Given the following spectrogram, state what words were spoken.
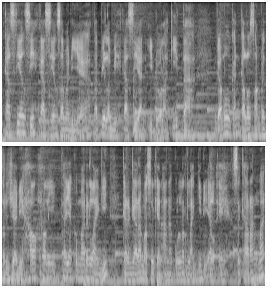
Kasian sih, kasian sama dia, tapi lebih kasihan idola kita. Gak mau kan kalau sampai terjadi hal-hal kayak kemarin lagi, gara-gara masukin anak ular lagi di LE. Sekarang mah,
